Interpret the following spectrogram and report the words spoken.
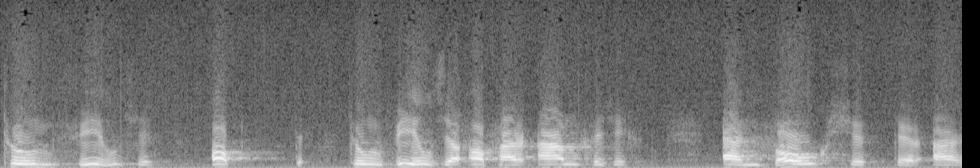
Toen viel ze op. Toen viel ze op haar aangezicht. En boog ze ter aarde.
